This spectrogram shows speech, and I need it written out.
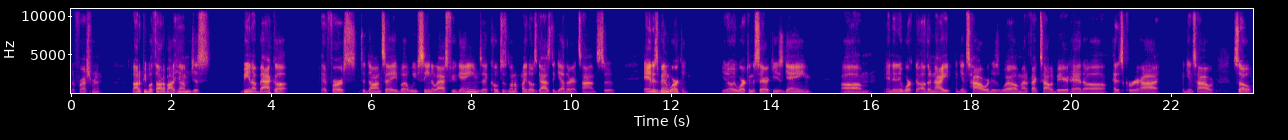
the freshman. A lot of people thought about him just being a backup at first to Dante, but we've seen the last few games that coach is going to play those guys together at times too. And it's been working. You know, it worked in the Syracuse game. Um, and then it worked the other night against Howard as well. Matter of fact, Tyler Beard had uh had his career high against Howard. So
